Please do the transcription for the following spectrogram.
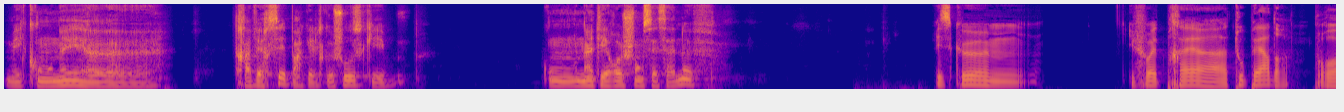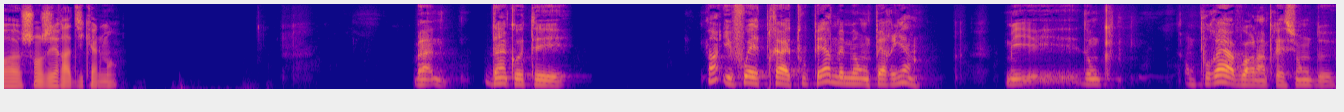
mais qu'on est euh, traversé par quelque chose qui est qu'on interroge sans cesse à neuf. Est-ce que hum, il faut être prêt à tout perdre pour euh, changer radicalement? Ben, D'un côté, non, il faut être prêt à tout perdre, mais on perd rien. Mais donc, on pourrait avoir l'impression de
